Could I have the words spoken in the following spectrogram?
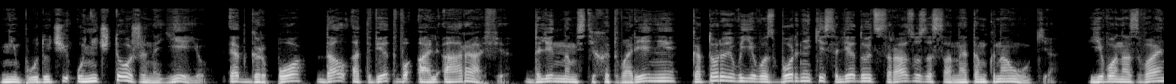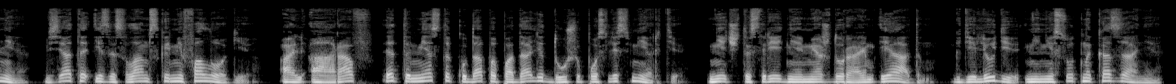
не будучи уничтожена ею? Эдгар По дал ответ в «Аль-Арафе», длинном стихотворении, которое в его сборнике следует сразу за сонетом к науке. Его название взято из исламской мифологии. Аль-Аараф – это место, куда попадали души после смерти, нечто среднее между раем и адом, где люди не несут наказания,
